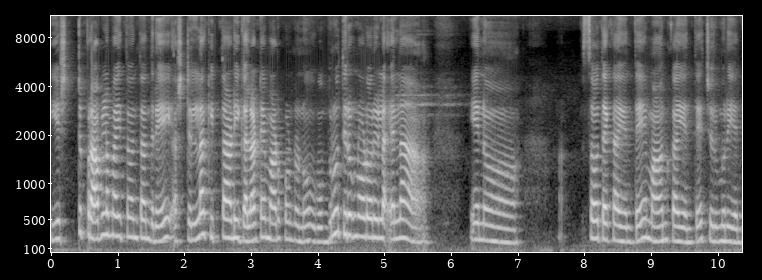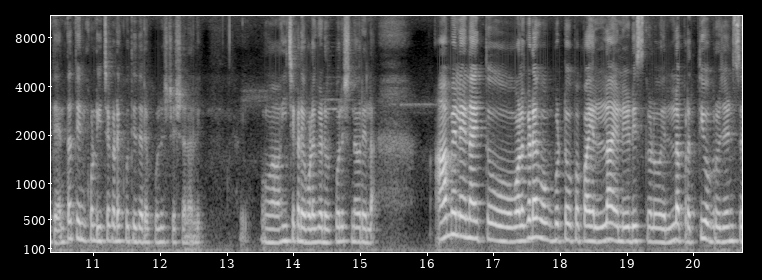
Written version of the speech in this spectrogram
ಎಷ್ಟು ಪ್ರಾಬ್ಲಮ್ ಆಯಿತು ಅಂತಂದರೆ ಅಷ್ಟೆಲ್ಲ ಕಿತ್ತಾಡಿ ಗಲಾಟೆ ಮಾಡಿಕೊಂಡ್ರು ಒಬ್ಬರೂ ತಿರುಗಿ ನೋಡೋರಿಲ್ಲ. ಎಲ್ಲ ಏನು ಸೌತೆಕಾಯಿ ಅಂತೆ ಮಾವಿನಕಾಯಿ ಅಂತೆ ತಿನ್ಕೊಂಡು ಈಚೆ ಕಡೆ ಕೂತಿದ್ದಾರೆ ಪೊಲೀಸ್ ಸ್ಟೇಷನಲ್ಲಿ. ಈಚೆ ಕಡೆ ಒಳಗಡೆ ಪೊಲೀಸ್ನವರೆಲ್ಲ. ಆಮೇಲೆ ಏನಾಯಿತು, ಒಳಗಡೆ ಹೋಗ್ಬಿಟ್ಟು ಪಾಪ ಎಲ್ಲ ಲೇಡೀಸ್ಗಳು, ಎಲ್ಲ ಪ್ರತಿಯೊಬ್ಬರು ಜೆಂಟ್ಸು,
